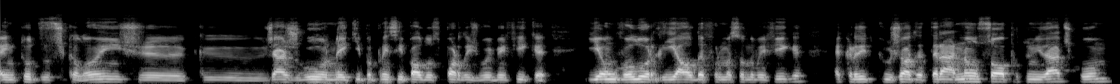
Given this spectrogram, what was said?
em todos os escalões, que já jogou na equipa principal do Sport Lisboa e Benfica e é um valor real da formação do Benfica. Acredito que o Jota terá não só oportunidades, como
